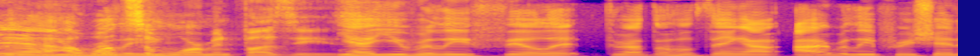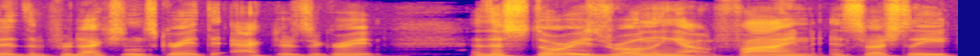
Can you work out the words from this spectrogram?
re- yeah, you I want some warm and fuzzies. Yeah, you really feel it throughout the whole thing. I, I really appreciate it. The production's great. The actors are great. The story's rolling out fine, especially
